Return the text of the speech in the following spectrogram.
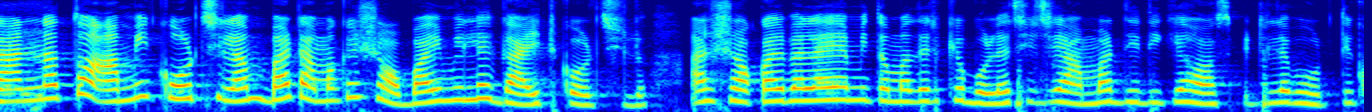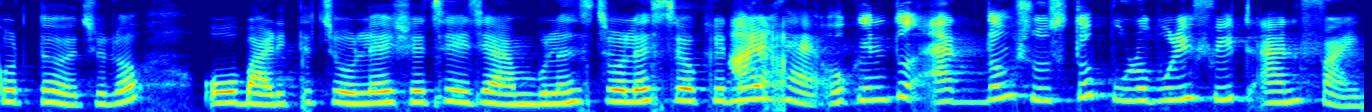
রান্না তো আমি করছিলাম বাট আমাকে সবাই মিলে গাইড করছিল। আর সকালবেলায় আমি তোমাদেরকে বলেছি যে আমার দিদিকে হসপিটালে ভর্তি করতে হয়েছিল। ও বাড়িতে চলে এসেছে এই যে অ্যাম্বুলেন্স চলে এসেছে ওকে নিয়ে। হ্যাঁ ও কিন্তু একদম সুস্থ পুরোপুরি ফিট অ্যান্ড ফাইন।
